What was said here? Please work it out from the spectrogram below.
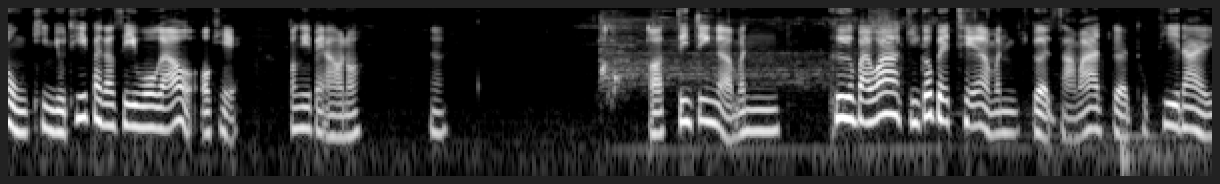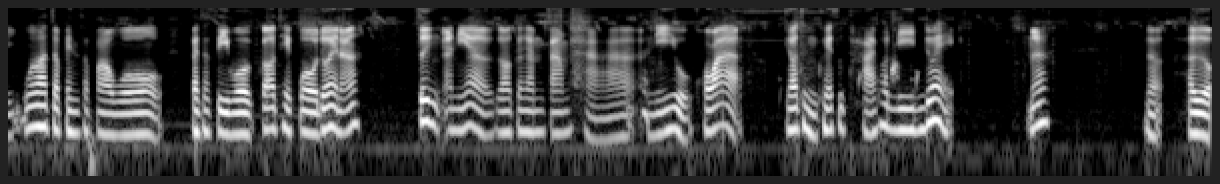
นมขินอยู่ที่แฟนตาซีโวแล้ว โอเค ต้องรีบไปเอาเนาะอ๋อ จริง ๆ อะ มันคือแปลว่ากิงเกิลเบสเชนอะ มันเกิดสามารถเกิดทุกที่ได้ไม่ว่าจะเป็นสปาโวแฟนตาซีโวก็เทคโวด้วยนะ ซึ่งอันนี้เรากำลังตามหาอันนี้อยู่ เพราะว่าเราถึงเควสสุดท้ายพอดีด้วยนะ ฮัลโหล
